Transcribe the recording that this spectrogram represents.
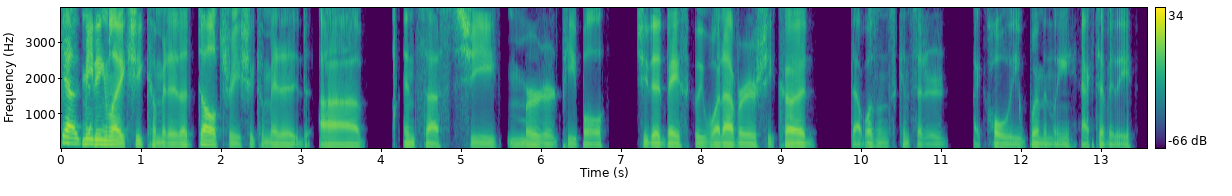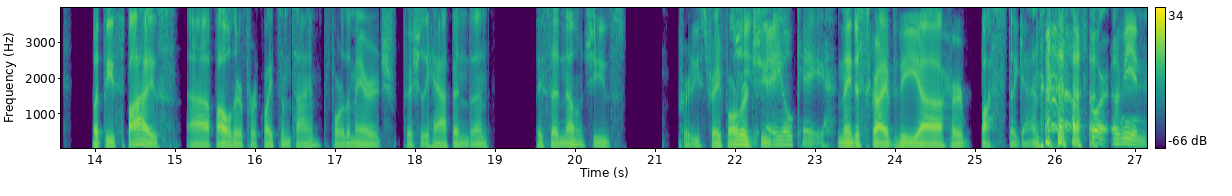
Yeah, Meaning like she committed adultery, she committed uh incest, she murdered people. She did basically whatever she could that wasn't considered like wholly womanly activity. But these spies uh, followed her for quite some time before the marriage officially happened, and they said no, she's pretty straightforward. she's, She's, a-okay. and they described the uh, her bust again. of course. I mean,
